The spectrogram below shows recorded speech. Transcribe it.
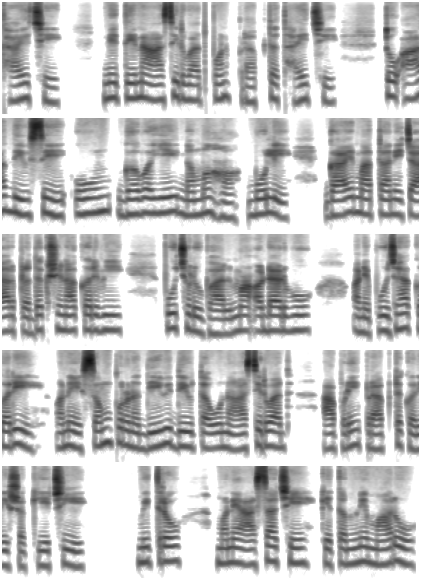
થાય છે ને તેના આશીર્વાદ પણ પ્રાપ્ત થાય છે. તો આ દિવસે ઓમ ગવયે નમઃ બોલી ગાય માતાની ચાર પ્રદક્ષિણા કરવી, પૂંછડું ભાલમાં અડાડવું અને પૂજા કરી અને સંપૂર્ણ દેવી દેવતાઓના આશીર્વાદ આપણે પ્રાપ્ત કરી શકીએ છીએ. મિત્રો, મને આશા છે કે તમને મારો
